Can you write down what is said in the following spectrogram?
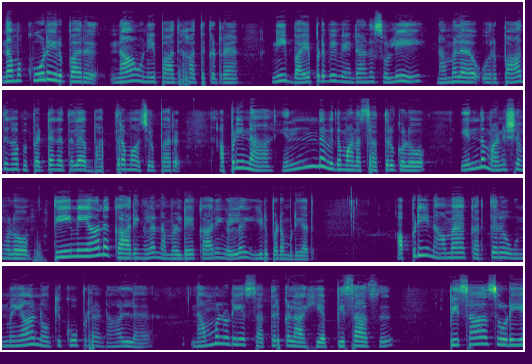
நம்ம கூட இருப்பார். நான் உன்னை பாதுகாத்துக்கிடுறேன். நீ பயப்படவே வேண்டான்னு சொல்லி நம்மளை ஒரு பாதுகாப்பு பெட்டகத்தில் பத்திரமா வச்சுருப்பாரு. அப்படின்னா எந்த விதமான சத்துருக்களோ எந்த மனுஷங்களோ தீமையான காரியங்களை நம்மளுடைய காரியங்களில் ஈடுபட முடியாது. அப்படி நாம் கர்த்தரை உண்மையாக நோக்கி கூப்பிடுற நாளில் நம்மளுடைய சத்துருக்களாகிய பிசாசு பிசாசுடைய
